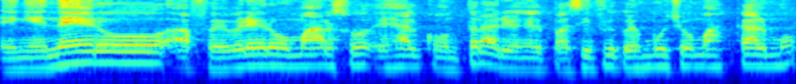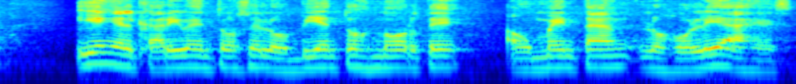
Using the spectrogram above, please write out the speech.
en enero a febrero, marzo, es al contrario, en el Pacífico es mucho más calmo y en el Caribe entonces los vientos norte aumentan los oleajes.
